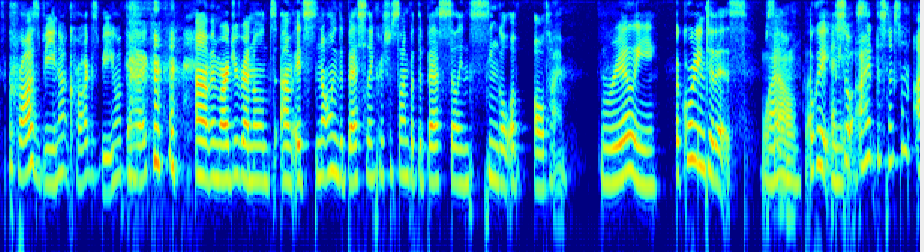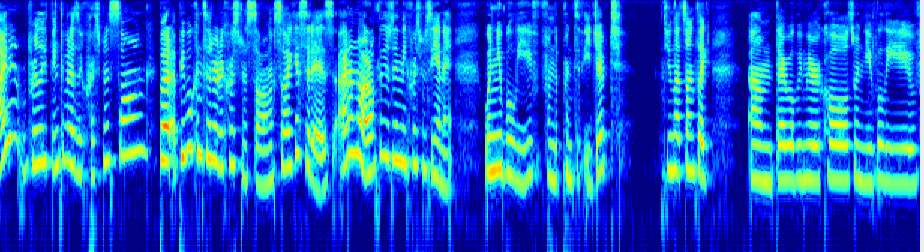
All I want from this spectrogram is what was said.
Crosby, not Crogsby? What the heck? um, and Marjorie Reynolds. Um, it's not only the best-selling Christmas song, but the best-selling single of all time, Really? according to this. Wow. So, okay, so anyways. I this next one I didn't really think of it as a Christmas song, but people consider it a Christmas song, so I guess it is. I don't know. I don't think there's anything Christmassy in it. When you believe from the Prince of Egypt. Do you know that song? It's like, um, there will be miracles when you believe.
